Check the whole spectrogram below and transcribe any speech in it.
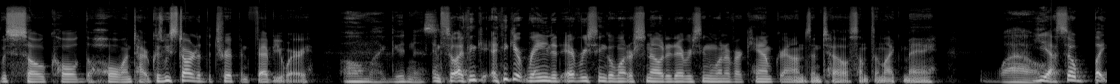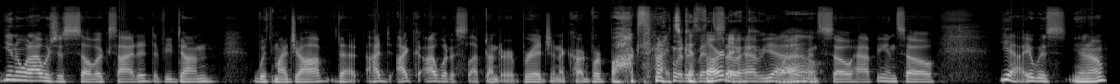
was so cold the whole entire because we started the trip in february oh my goodness and so I think I think it rained at every single one or snowed at every single one of our campgrounds until something like May. wow Yeah. So, but you know what? I was just so excited to be done with my job that I'd, I I would have slept under a bridge in a cardboard box. And I It's would have been so cathartic. happy. Yeah, I would have been so happy. And so, yeah, it was. You know,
